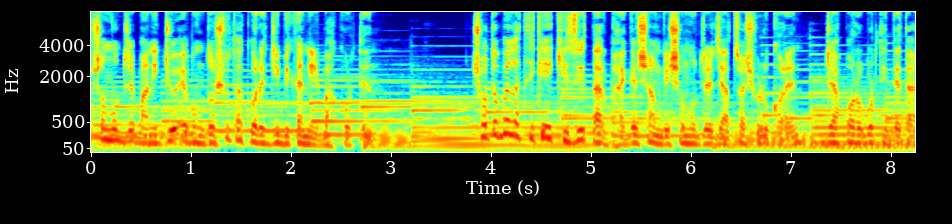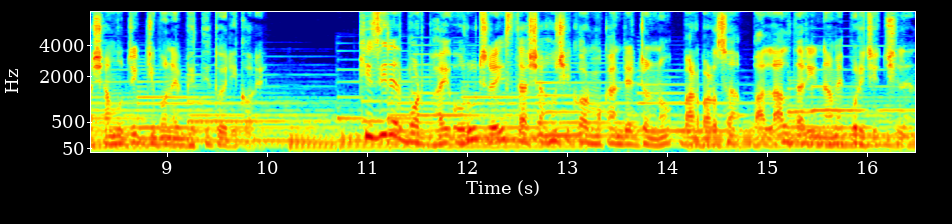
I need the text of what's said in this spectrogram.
সমুদ্রে বাণিজ্য এবং দস্যুতা করে জীবিকা নির্বাহ করতেন। ছোটবেলা থেকেই খিজি তার ভাইয়ের সঙ্গে সমুদ্রের যাত্রা শুরু করেন, যা পরবর্তীতে তার সামুদ্রিক জীবনের ভিত্তি তৈরি করে। খিজিরের বড় ভাই অরুজ রেইস তার সাহসী কর্মকাণ্ডের জন্য বারবারসা বা লালদারি নামে পরিচিত ছিলেন।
